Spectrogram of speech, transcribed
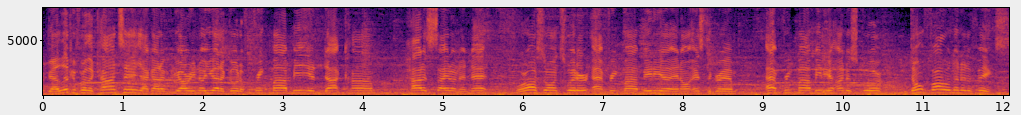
if you're looking for the content, y'all gotta, you already know you gotta go to freakmobmedia.com, hottest site on the net. We're also on Twitter at Freak Mob Media and on Instagram at Freak Mob Media underscore. Don't follow none of the fakes.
